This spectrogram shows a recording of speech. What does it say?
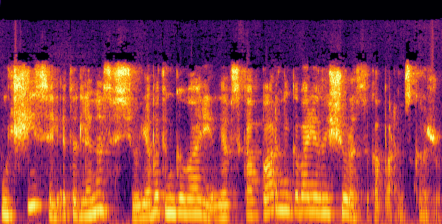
учитель – это для нас все. Я об этом говорила. Я высокопарно говорила, еще раз высокопарно скажу.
